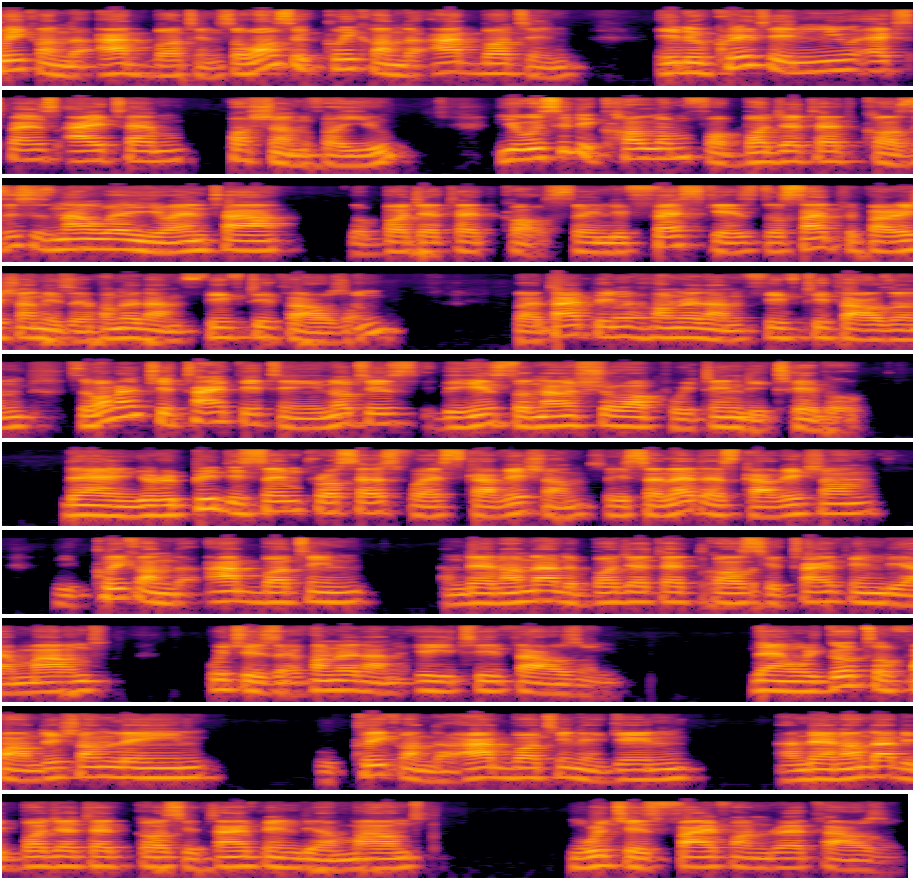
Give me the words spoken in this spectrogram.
Click on the Add button. So once you click on the Add button, it will create a new expense item portion for you, you will see the column for budgeted costs. This is now where you enter the budgeted cost. So in the first case, the site preparation is 150,000. So I type in 150,000. So the moment you type it in, you notice it begins to now show up within the table. Then you repeat the same process for excavation. So you select excavation, you click on the add button, and then under the budgeted cost, you type in the amount, which is 180,000. Then we go to foundation laying, we click on the add button again, and then under the budgeted cost, you type in the amount, which is 500,000.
